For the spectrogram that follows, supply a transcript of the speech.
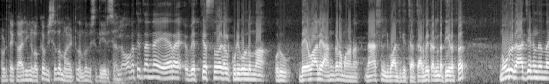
അവിടുത്തെ കാര്യങ്ങളൊക്കെ വിശദമായിട്ട് നമ്മൾ വിശദീകരിച്ചു. ലോകത്തിൽ തന്നെ ഏറെ വ്യത്യസ്തതകൾ കുടികൊള്ളുന്ന ഒരു ദേവാലയ അങ്കണമാണ് നാഷണൽ ഇവാഞ്ചിക ചർച്ച് അറബിക്കടലിന്റെ തീരത്ത്. നൂറ് രാജ്യങ്ങളിൽ നിന്ന്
